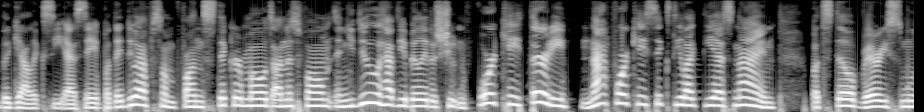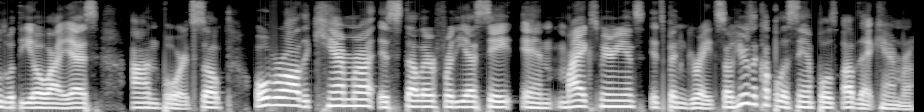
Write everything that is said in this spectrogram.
the Galaxy S8, but they do have some fun sticker modes on this phone, and you do have the ability to shoot in 4K 30, not 4K 60 like the S9, but still very smooth with the OIS on board. So overall, the camera is stellar for the S8, and my experience, it's been great. So here's a couple of samples of that camera.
